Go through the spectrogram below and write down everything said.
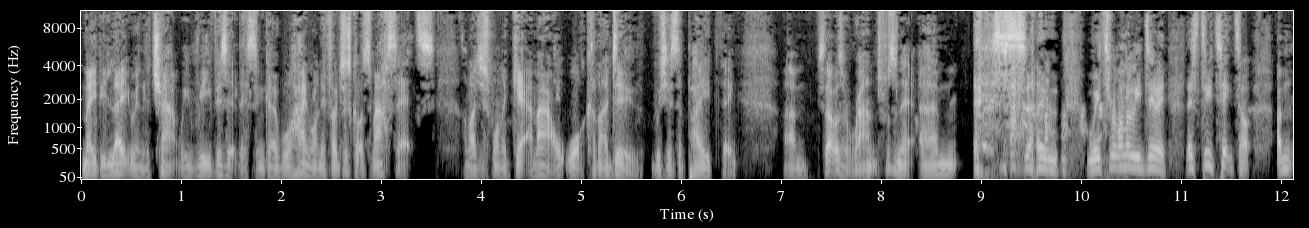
maybe later in the chat we revisit this and go, well, hang on, if I just got some assets and I just want to get them out, what can I do? Which is a paid thing. Um, so that was a rant, wasn't it? Um, so which one are we doing? Let's do TikTok. Um,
